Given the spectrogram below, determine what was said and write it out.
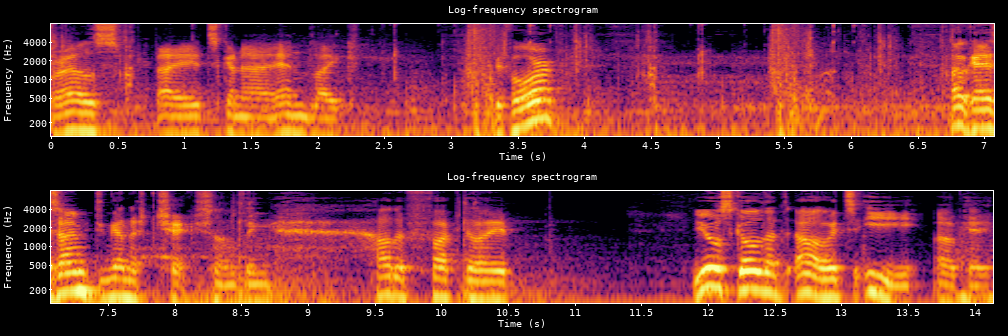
Or else it's gonna end like before. Okay, so I'm gonna check something. How the fuck do I... Use golden... Oh, it's E. Okay.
